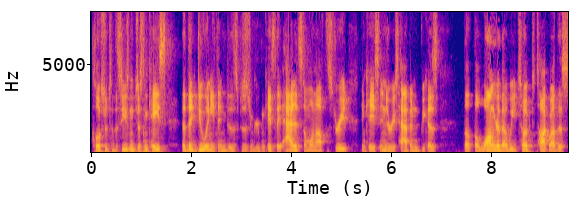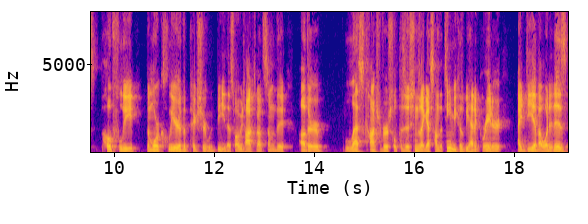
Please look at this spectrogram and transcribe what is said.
closer to the season, just in case that they do anything to this position group, in case they added someone off the street, in case injuries happen. Because the, the longer that we took to talk about this, hopefully the more clear the picture would be. That's why we talked about some of the other less controversial positions, I guess, on the team, because we had a greater idea about what it is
